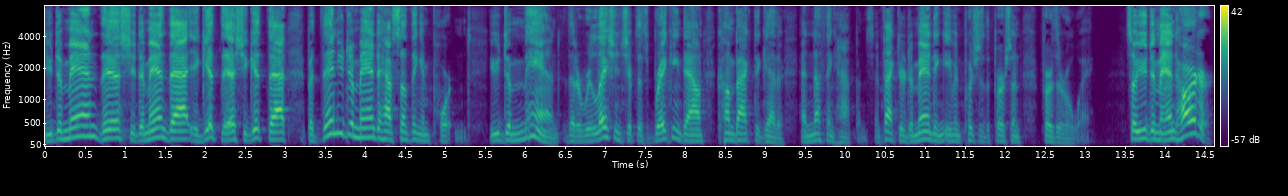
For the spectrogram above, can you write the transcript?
You demand this, you demand that, you get this, you get that, but then you demand to have something important. You demand that a relationship that's breaking down come back together, and nothing happens. In fact, your demanding even pushes the person further away. So you demand harder,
